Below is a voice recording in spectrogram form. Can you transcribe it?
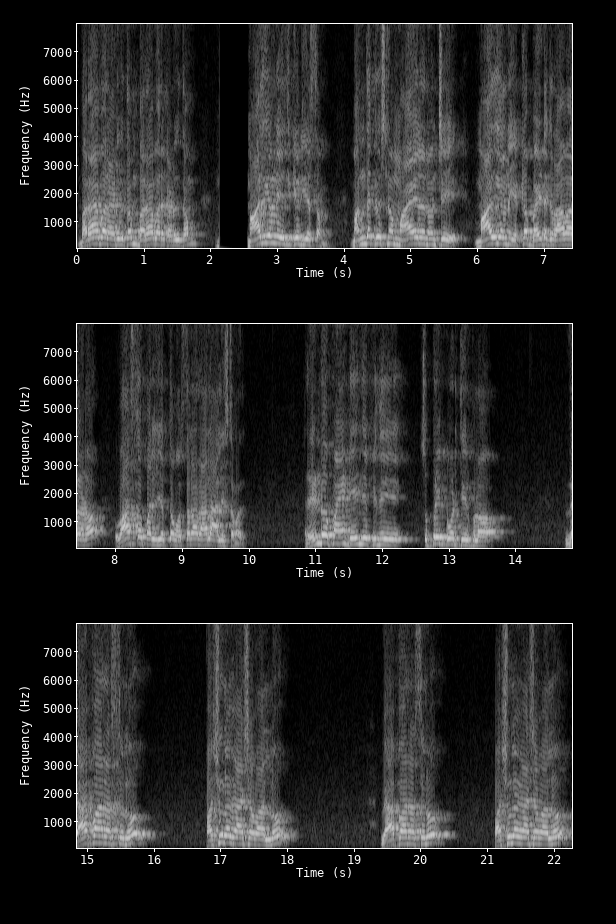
బరాబర్ అడుగుతాం బరాబర్కి అడుగుతాం మాదిగలను ఎడ్యుకేట్ చేస్తాం. మందకృష్ణ మాయల నుంచి మాదిగలను ఎట్లా బయటకు రావాలనో వాస్తవ పరి చెప్తాం. వస్తారా రాలా ఆలిష్టం అది. రెండో పాయింట్ ఏం చెప్పింది సుప్రీంకోర్టు తీర్పులో? వ్యాపారస్తులు పశువుల కాస వాళ్ళు వ్యాపారస్తులు పశువుల కాస వాళ్ళు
